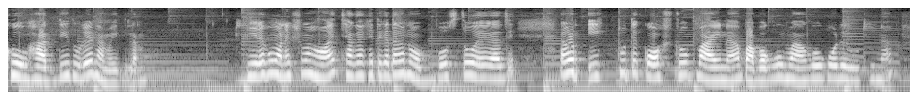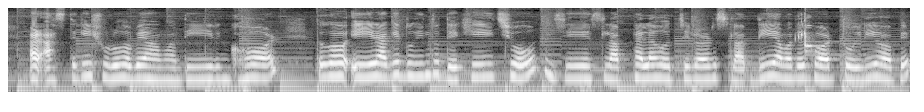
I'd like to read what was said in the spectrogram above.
খুব হাত দিয়ে তুলে নামিয়ে দিলাম। এরকম অনেক সময় হয়, ছাকা খেতে খেতে এখন অভ্যস্ত হয়ে গেছে। এখন একটুতে কষ্ট পাই না, বাবা গো, মা গো করে উঠি না। আর আজ থেকেই শুরু হবে আমাদের ঘর। তো এর আগে দুদিন তো দেখেইছো যে, স্ল্যাব ফেলা হচ্ছিল আর স্ল্যাব দিয়ে আমাদের ঘর তৈরি হবে।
